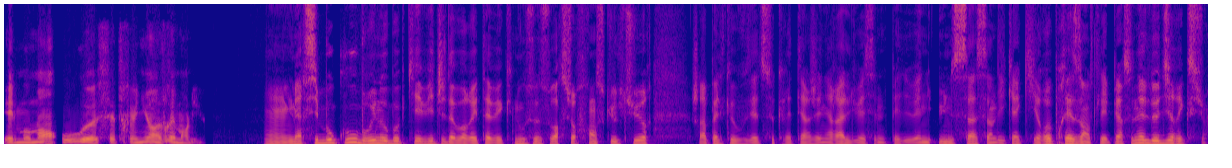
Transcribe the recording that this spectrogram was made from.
et le moment où cette réunion a vraiment lieu. Hum, merci beaucoup Bruno Bobkiewicz d'avoir été avec nous ce soir sur France Culture. Je rappelle que vous êtes secrétaire général du SNP2N UNSA, syndicat qui représente les personnels de direction.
